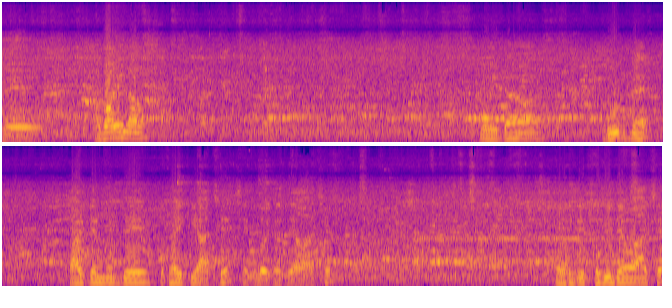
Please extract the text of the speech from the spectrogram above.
তো আবার এলাম। তো এটা রুট ম্যাপ পার্কের মধ্যে কোথায় কি আছে সেগুলো এখানে দেওয়া আছে। এখানে ছবি দেওয়া আছে,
